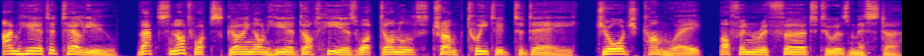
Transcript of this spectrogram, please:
I'm here to tell you, that's not what's going on here. Here's what Donald Trump tweeted today, George Conway, often referred to as Mr.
